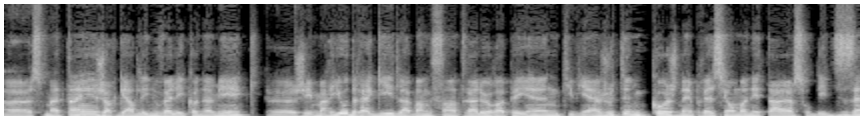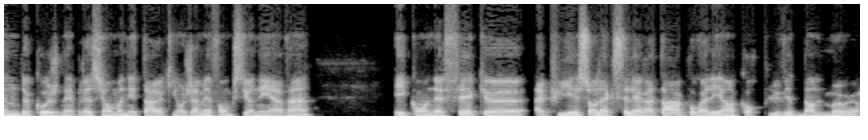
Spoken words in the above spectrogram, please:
Euh, ce matin, je regarde les nouvelles économiques. J'ai Mario Draghi de la Banque centrale européenne qui vient ajouter une couche d'impression monétaire sur des dizaines de couches d'impression monétaire qui n'ont jamais fonctionné avant et qu'on ne fait qu'appuyer sur l'accélérateur pour aller encore plus vite dans le mur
